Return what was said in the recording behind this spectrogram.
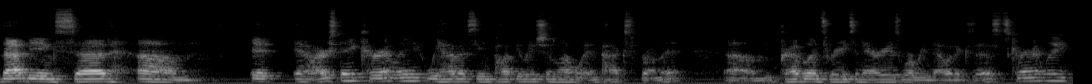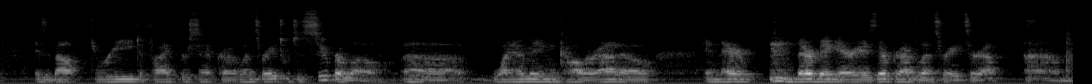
That being said, um, it in our state currently we haven't seen population level impacts from it. Um, prevalence rates in areas where we know it exists currently is about three to five percent prevalence rates, which is super low. Uh, Wyoming and Colorado, in their their big areas, their prevalence rates are up. Um,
